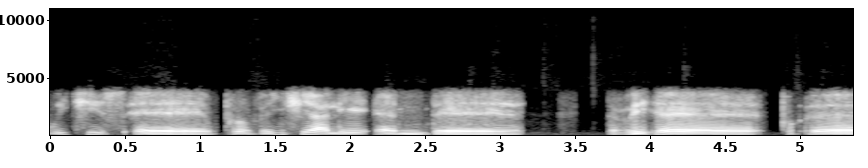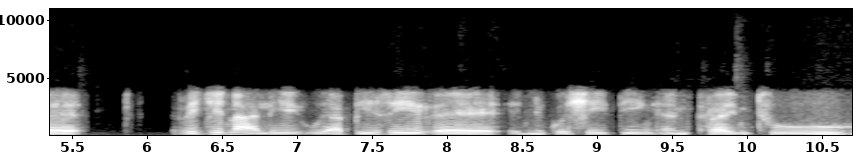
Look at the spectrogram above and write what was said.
which is uh, provincially and uh, re- uh, uh, regionally, we are busy uh, negotiating and trying to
